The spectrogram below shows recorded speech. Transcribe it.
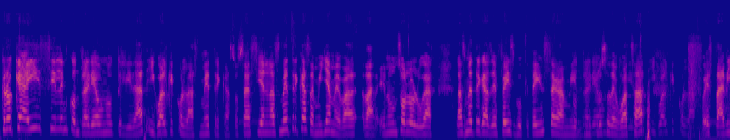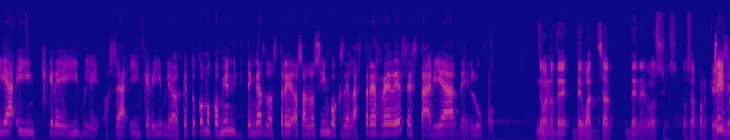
creo que ahí sí le encontraría una utilidad, igual que con las métricas. O sea, si en las métricas a mí ya me va a dar en un solo lugar las métricas de Facebook, de Instagram, incluso de WhatsApp, igual que con las estaría increíble. O sea, increíble. O que tú como community tengas los tres, o sea, los inbox de las tres redes estaría de lujo. Bueno, de, de, WhatsApp de negocios. O sea, porque sí, sí,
